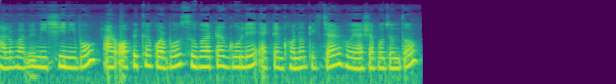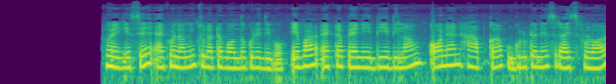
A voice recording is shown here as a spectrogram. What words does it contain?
ভালোভাবে মিশিয়ে নিব আর অপেক্ষা করব সুগারটা গলে একটা ঘন টেক্সচার হয়ে আসা পর্যন্ত। হয়ে গেছে, এখন আমি চুলাটা বন্ধ করে দিব। এবার একটা প্যানে দিয়ে দিলাম one and half cup glutinous rice flour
